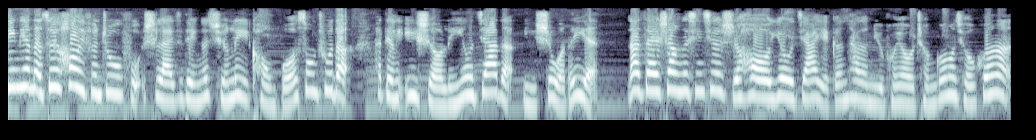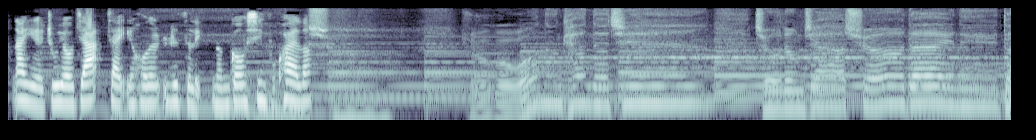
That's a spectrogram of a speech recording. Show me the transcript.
今天的最后一份祝福是来自点歌群里孔博送出的，他点了一首林宥嘉的《你是我的眼》。那在上个星期的时候，宥嘉也跟他的女朋友成功的求婚了，那也祝宥嘉在以后的日子里能够幸福快乐。如果我能看得见，就能驾车带你到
